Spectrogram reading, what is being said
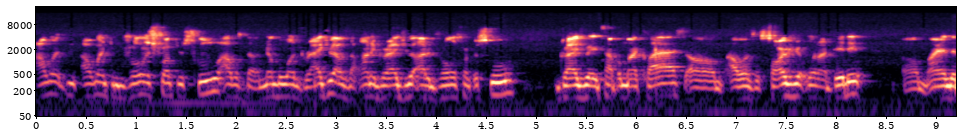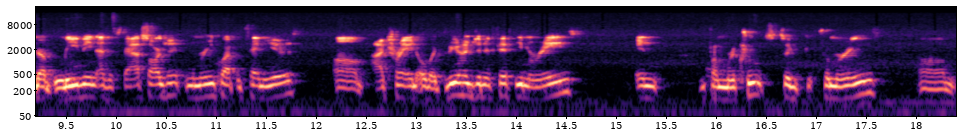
I went through, I went through drill instructor school. I was the number one graduate. I was the honor graduate out of drill instructor school. Graduated top of my class. Um, I was a sergeant when I did it. Um, I ended up leaving as a staff sergeant in the Marine Corps after 10 years. Um, I trained over 350 Marines in from recruits to, to Marines. Um,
